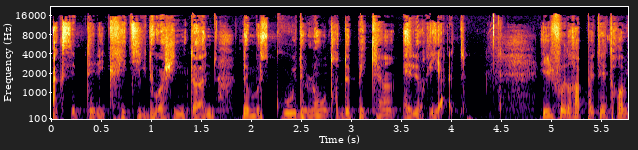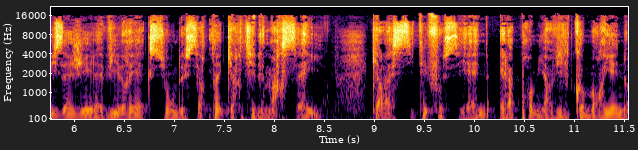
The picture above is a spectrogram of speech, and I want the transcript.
accepter les critiques de Washington, de Moscou, de Londres, de Pékin et de Riyad. Il faudra peut-être envisager la vive réaction de certains quartiers de Marseille, car la cité phocéenne est la première ville comorienne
